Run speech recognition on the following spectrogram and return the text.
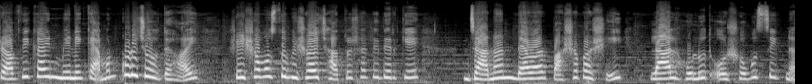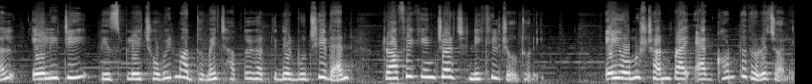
ট্রাফিক আইন মেনে কেমন করে চলতে হয়, সেই সমস্ত বিষয়ে ছাত্রছাত্রীদেরকে জানান দেওয়ার পাশাপাশি লাল, হলুদ ও সবুজ সিগন্যাল, এলইডি ডিসপ্লে ছবির মাধ্যমে ছাত্রছাত্রীদের বুঝিয়ে দেন traffic in charge Nikhil Chowdhury. এই অনুষ্ঠান প্রায় এক ঘণ্টা ধরে চলে।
